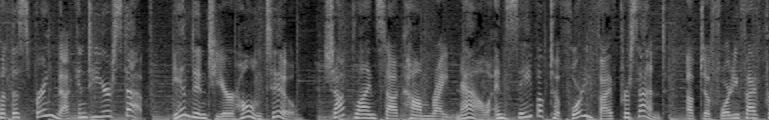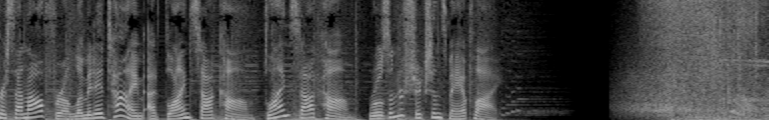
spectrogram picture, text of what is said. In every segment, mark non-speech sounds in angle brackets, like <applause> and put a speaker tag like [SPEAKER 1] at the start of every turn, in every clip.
[SPEAKER 1] put the spring back into your step and into your home, too. Shop Blinds.com right now and save up to 45%. Up to 45% off for a limited time at Blinds.com. Blinds.com. Rules and restrictions may apply.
